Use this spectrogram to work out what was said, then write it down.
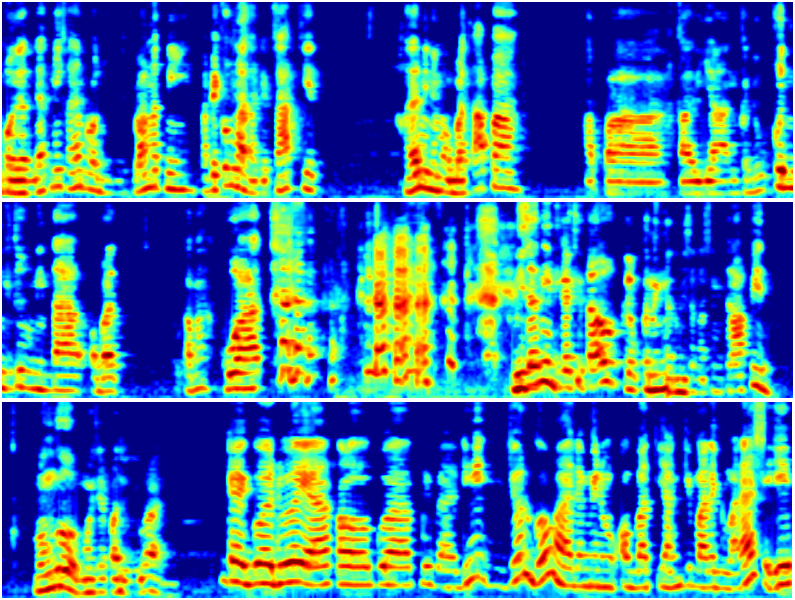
gue lihat-lihat nih kalian produktif banget nih. Tapi kok nggak sakit-sakit? Kalian minum obat apa? Apa kalian ke dukun gitu minta obat apa kuat? Bisa nih dikasih tahu ke pendengar bisa langsung terapin monggo mau siapa duluan Kayak gue dulu ya, kalau gue pribadi jujur gue nggak ada minum obat yang gimana-gimana sih.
